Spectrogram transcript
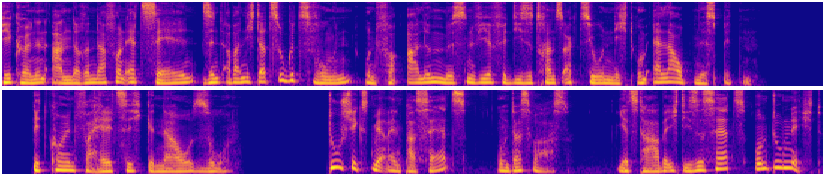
Wir können anderen davon erzählen, sind aber nicht dazu gezwungen und vor allem müssen wir für diese Transaktion nicht um Erlaubnis bitten. Bitcoin verhält sich genau so. Du schickst mir ein paar Sets und das war's. Jetzt habe ich diese Sets und du nicht.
